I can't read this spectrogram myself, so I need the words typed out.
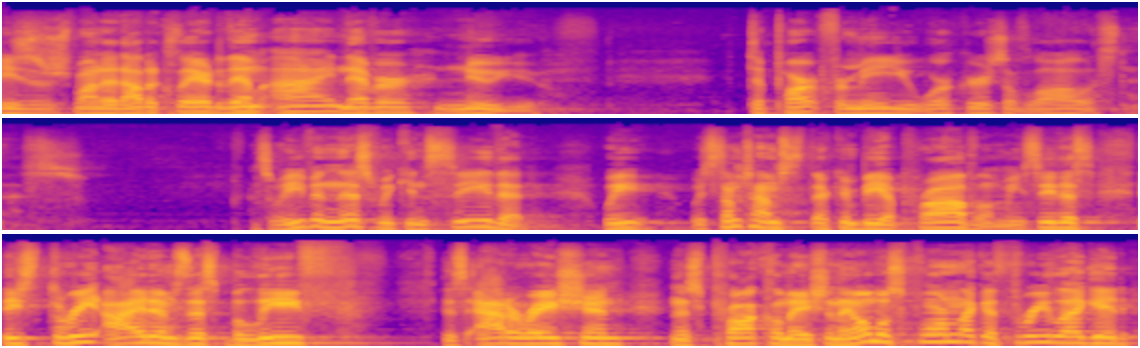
Jesus responded, I'll declare to them, I never knew you. Depart from me, you workers of lawlessness. And so, even this, we can see that we, we sometimes there can be a problem. You see, this, these three items this belief, this adoration, and this proclamation they almost form like a three legged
